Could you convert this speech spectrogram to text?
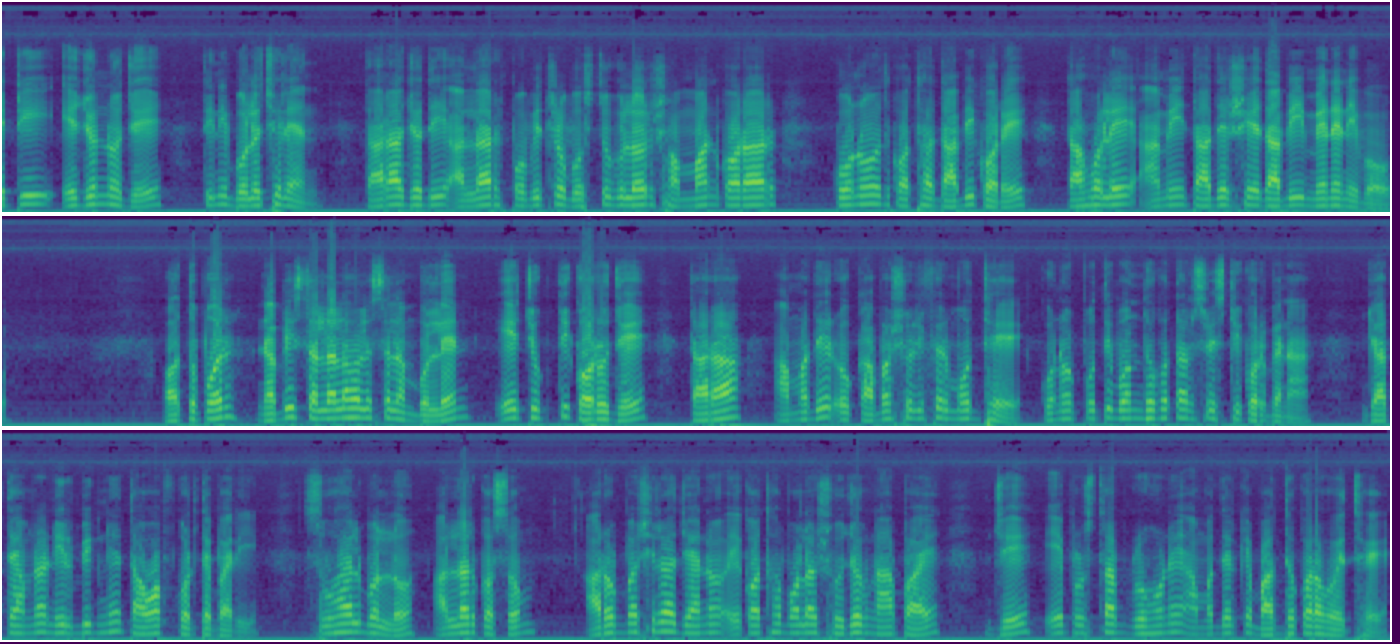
এটি এজন্য যে তিনি বলেছিলেন, তারা যদি আল্লাহর পবিত্র বস্তুগুলোর সম্মান করার কোনো কথা দাবি করে, তাহলে আমি তাদের সে দাবি মেনে নিব। অতপর নবী সাল্লাহ সাল্লাম বললেন, এ চুক্তি করো যে তারা আমাদের ও কাবা শরীফের মধ্যে কোনো প্রতিবন্ধকতার সৃষ্টি করবে না, যাতে আমরা নির্বিঘ্নে তাওয়াফ করতে পারি। সুহাইল বলল, আল্লাহর কসম আরববাসীরা যেন একথা বলার সুযোগ না পায় যে এ প্রস্তাব গ্রহণে আমাদেরকে বাধ্য করা হয়েছে,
